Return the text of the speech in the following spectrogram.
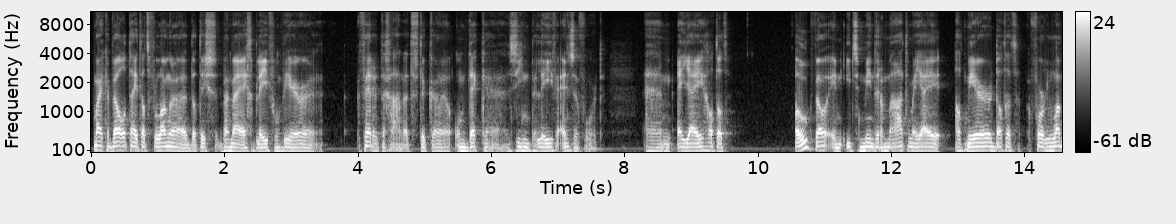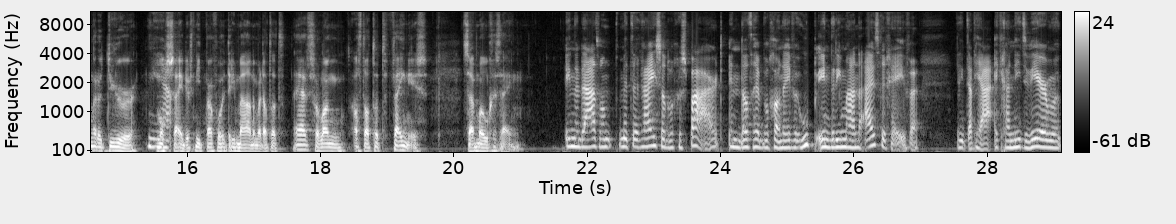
maar ik heb wel altijd dat verlangen, dat is bij mij gebleven om weer verder te gaan. Het stuk eh, ontdekken, zien, beleven enzovoort. Ehm, en jij had dat ook wel in iets mindere mate, maar jij had meer dat het voor langere duur Ja. mocht zijn. Dus niet maar voor drie maanden, maar dat het, hè, zolang als dat het fijn is, zou mogen zijn. inderdaad, want met de reis hadden we gespaard. En dat hebben we gewoon even hoep in drie maanden uitgegeven. En ik dacht, ja, ik ga niet weer me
